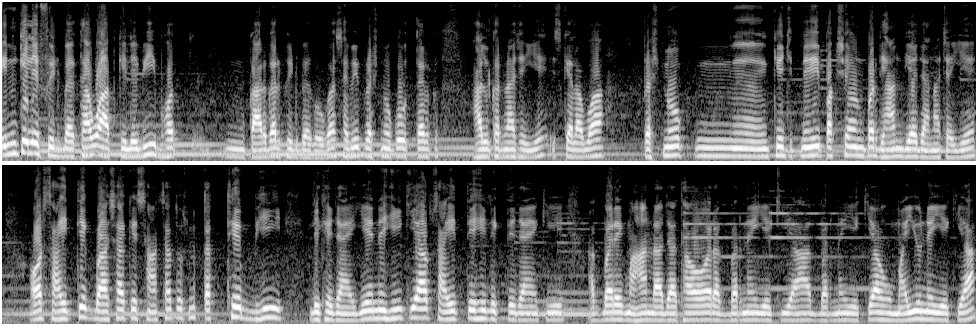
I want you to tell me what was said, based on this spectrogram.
इनके लिए फीडबैक था, वो आपके लिए भी बहुत कारगर फीडबैक होगा। सभी प्रश्नों को उत्तर हल करना चाहिए। इसके अलावा प्रश्नों के जितने भी पक्ष हैं, उन पर ध्यान दिया जाना चाहिए। और साहित्यिक भाषा के साथ साथ उसमें तथ्य भी लिखे जाएँ। ये नहीं कि आप साहित्य ही लिखते जाएँ कि अकबर एक महान राजा था और अकबर ने ये किया, अकबर ने ये किया, हुमायूं ने ये किया।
